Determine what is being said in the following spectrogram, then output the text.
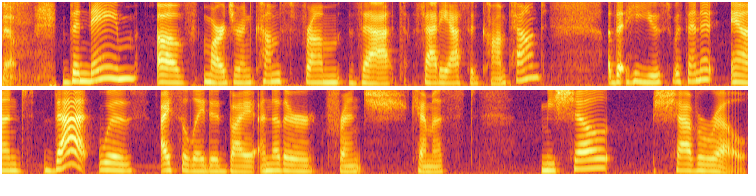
No. The name of margarine comes from that fatty acid compound that he used within it. And that was isolated by another French chemist, Michel Chavarel,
